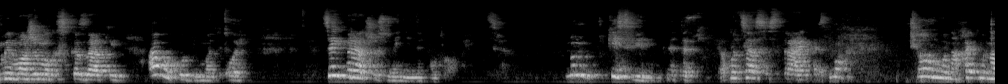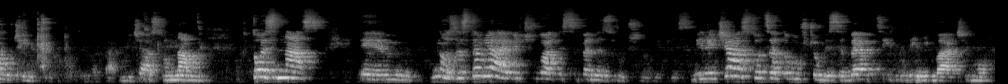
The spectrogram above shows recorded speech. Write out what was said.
ми можемо сказати, або подумати, ой, цей брат щось мені не подобається. Ну, якийсь він не такий, або ця сестра якась, ну, чого вона, хай вона ученька ходила часом нам хтось нас ем, ну, заставляє відчувати себе незручно в якійсь мірі. Часто це тому, що ми себе в цій людині бачимо.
